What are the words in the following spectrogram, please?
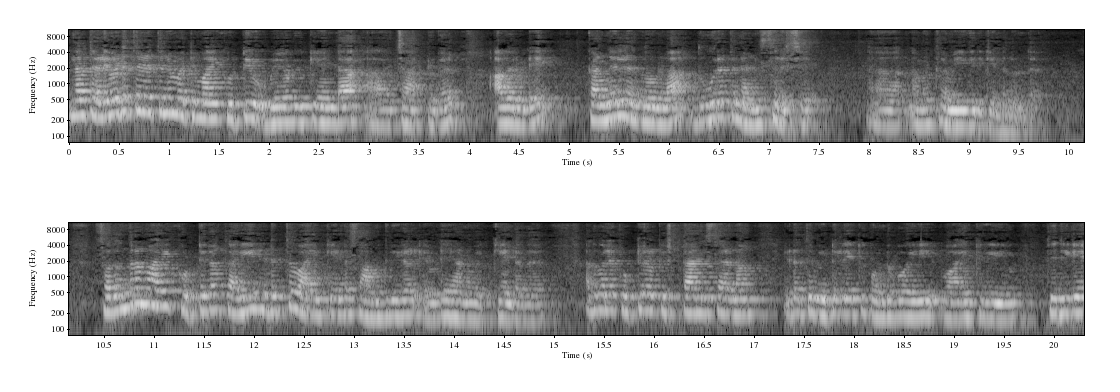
എന്നാൽ തെളിവെടുത്തെഴുത്തിനും മറ്റുമായി കുട്ടി ഉപയോഗിക്കേണ്ട ചാർട്ടുകൾ അവരുടെ കണ്ണിൽ നിന്നുള്ള ദൂരത്തിനനുസരിച്ച് നമ്മൾ ക്രമീകരിക്കേണ്ടതുണ്ട്. സ്വതന്ത്രമായി കുട്ടികൾ കയ്യിലെടുത്ത് വായിക്കേണ്ട സാമഗ്രികൾ എവിടെയാണ് വെക്കേണ്ടത്? അതുപോലെ കുട്ടികൾക്ക് ഇഷ്ടാനുസരണം എടുത്ത് വീട്ടിലേക്ക് കൊണ്ടുപോയി വായിക്കുകയും തിരികെ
